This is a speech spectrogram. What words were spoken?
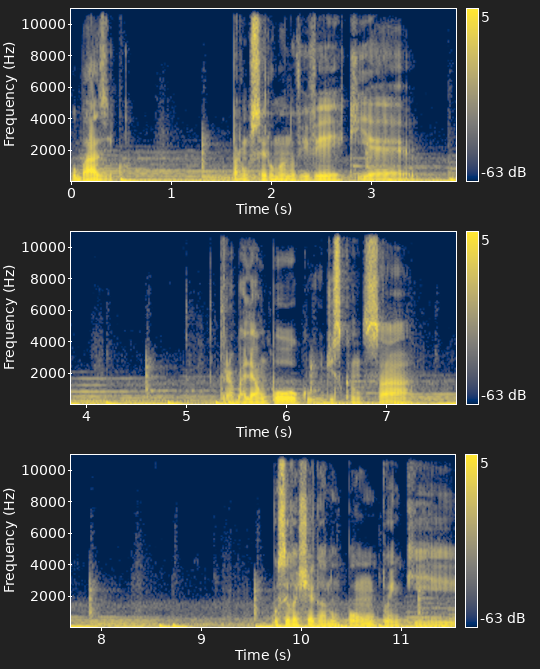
o básico para um ser humano viver, que é trabalhar um pouco, descansar, você vai chegar num ponto em que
